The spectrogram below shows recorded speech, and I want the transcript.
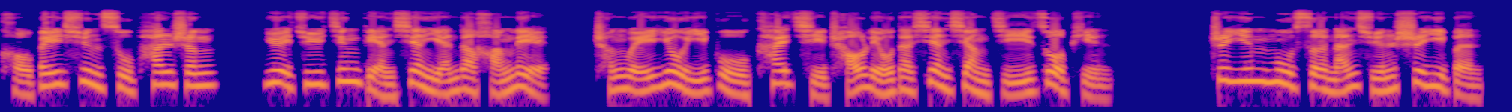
口碑迅速攀升，跃居经典现言的行列，成为又一部开启潮流的现象级作品。知音暮色难寻是一本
